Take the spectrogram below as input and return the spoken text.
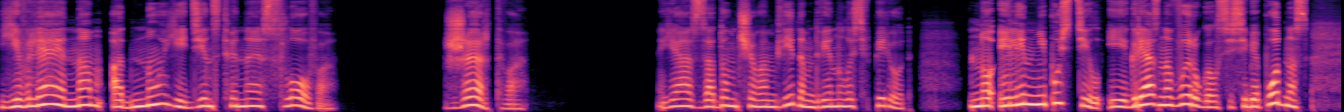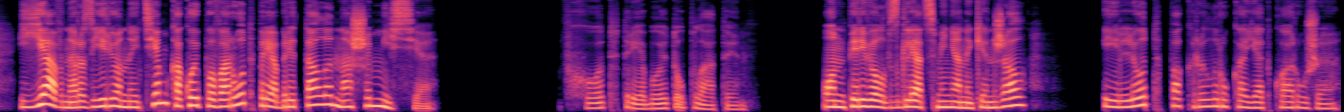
являя нам одно единственное слово — «жертва». Я с задумчивым видом двинулась вперед, но Элин не пустил и грязно выругался себе под нос, явно разъяренный тем, какой поворот приобретала наша миссия. «Вход требует уплаты», он перевел взгляд с меня на кинжал, и лед покрыл рукоятку оружия.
